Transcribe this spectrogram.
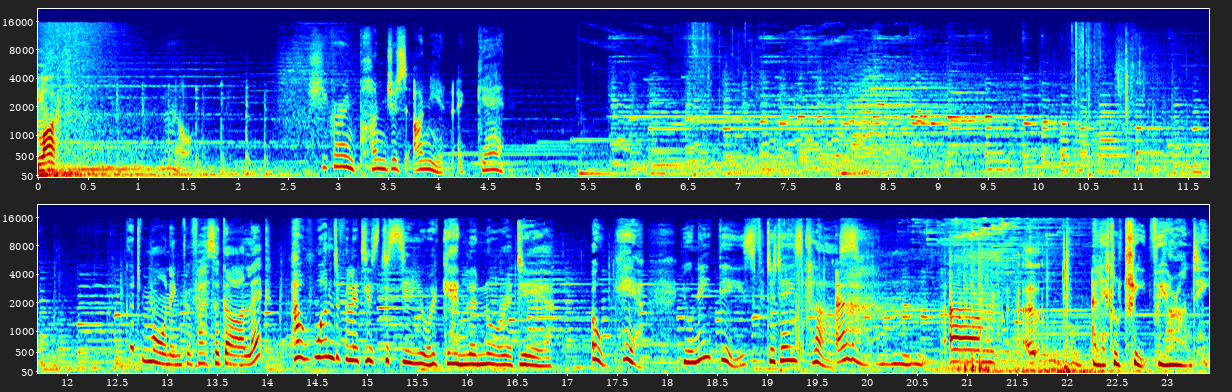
Unlocked. Mel, is she growing Punja's onion again? Good morning, Professor Garlick. How wonderful it is to see you again, Lenora dear. Oh, here. You'll need these for today's class. Um, uh, A little treat for your auntie.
